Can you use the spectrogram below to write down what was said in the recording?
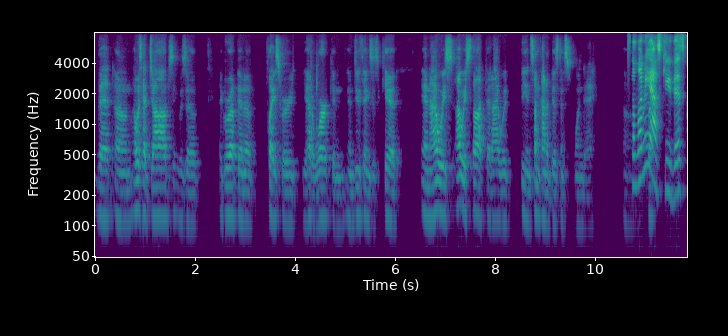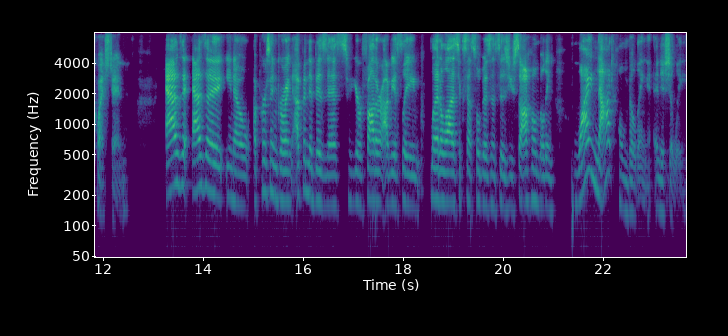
That um, I always had jobs. It was a I grew up in a place where you had to work and, and do things as a kid, and I always I always thought that I would be in some kind of business one day. so let me but, ask you this question: as as a you know a person growing up in the business your father obviously led a lot of successful businesses. You saw home building. Why not home building initially?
